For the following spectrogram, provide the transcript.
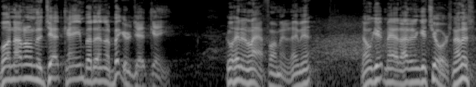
Boy, not only the jet came, but then a bigger jet came. Go ahead and laugh for a minute. Amen. Don't get mad. I didn't get yours. Now listen.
